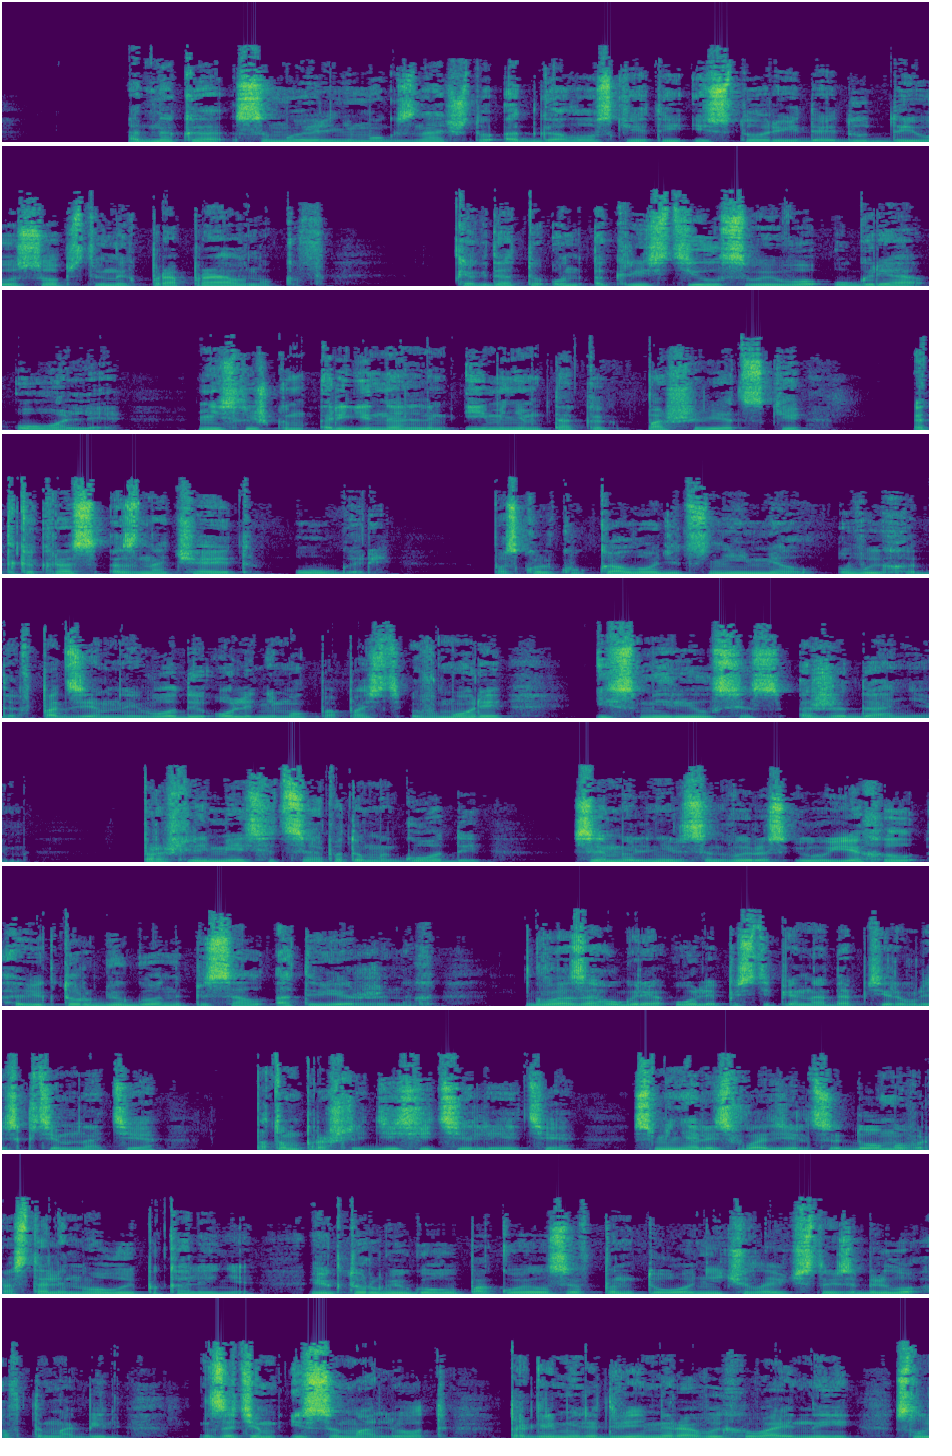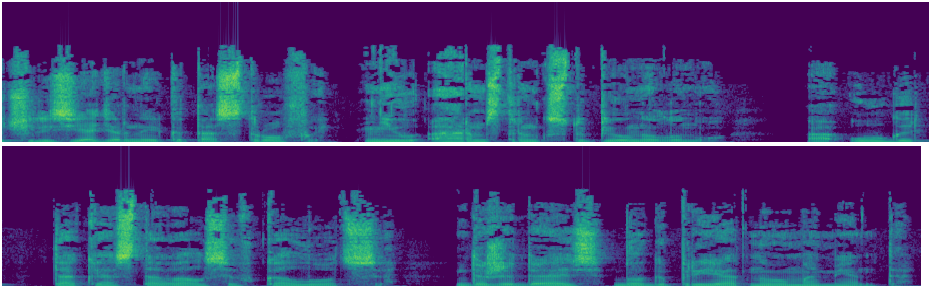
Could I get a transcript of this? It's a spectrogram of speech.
Однако Самуэль не мог знать, что отголоски этой истории дойдут до его собственных праправнуков. Когда-то он окрестил своего угря Оле – не слишком оригинальным именем, так как по-шведски это как раз означает «угорь». Поскольку колодец не имел выхода в подземные воды, Оля не мог попасть в море и смирился с ожиданием. Прошли месяцы, а потом и годы. Сэмюэль Нильсон вырос и уехал, а Виктор Гюго написал «Отверженных». Глаза угря Оля постепенно адаптировались к темноте, потом прошли десятилетия – Сменялись владельцы дома, вырастали новые поколения. Виктор Гюго упокоился в пантеоне, человечество изобрело автомобиль, затем и самолет, прогремели две мировых войны, случились ядерные катастрофы. Нил Армстронг вступил на Луну, а угорь так и оставался в колодце, дожидаясь благоприятного момента.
